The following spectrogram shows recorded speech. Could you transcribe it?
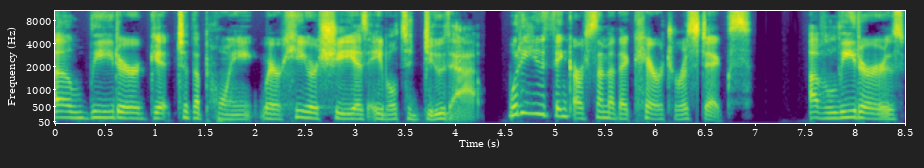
a leader get to the point where he or she is able to do that? What do you think are some of the characteristics of leaders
